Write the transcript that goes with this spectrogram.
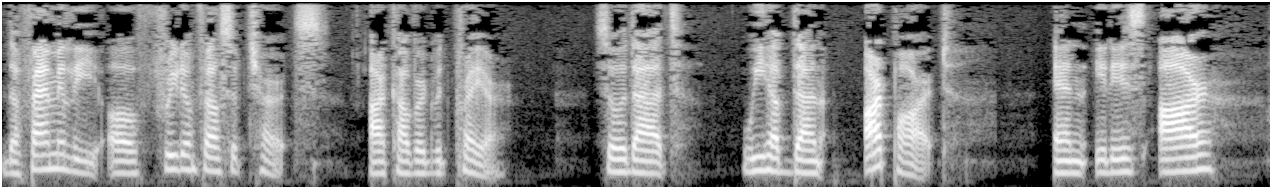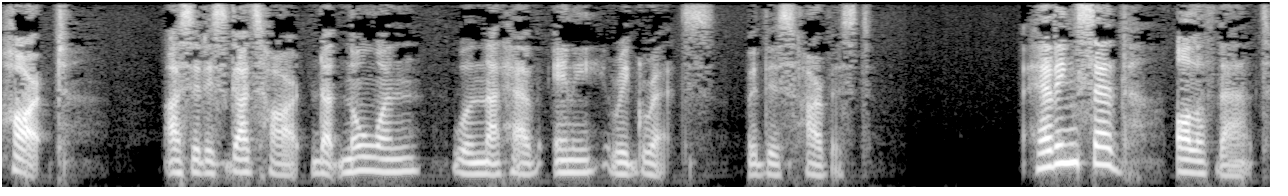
the family of Freedom Fellowship Church, are covered with prayer so that We have done our part, and it is our heart, as it is God's heart, that no one will not have any regrets with this harvest. Having said all of that,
